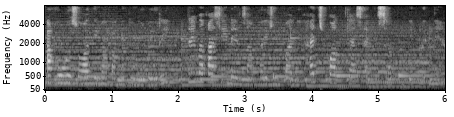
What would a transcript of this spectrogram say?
Aku Suwatima pamit undur diri. Terima kasih dan sampai jumpa di Hatch Podcast episode berikutnya.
